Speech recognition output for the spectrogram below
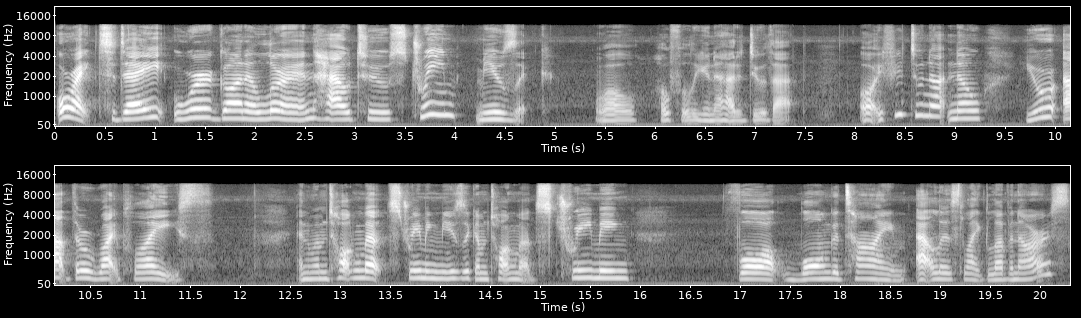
Alright, today we're gonna learn how to stream music. Well, hopefully you know how to do that. Or if you do not know, you're at the right place. And when I'm talking about streaming music, I'm talking about streaming for longer time, at least like 11 hours,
